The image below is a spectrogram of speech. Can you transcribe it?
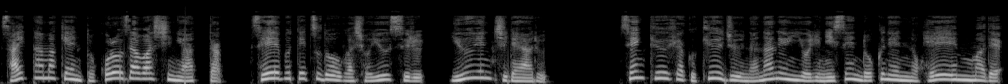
埼玉県所沢市にあった西武鉄道が所有する遊園地である。1997年より2006年の閉園まで、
